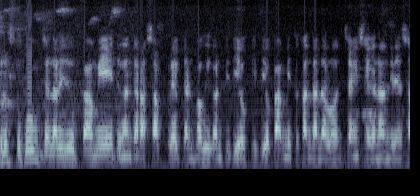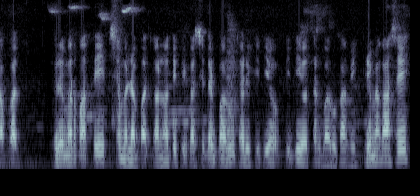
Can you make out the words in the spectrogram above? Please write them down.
Terus dukung channel youtube kami dengan cara subscribe dan bagikan video-video kami. Tekan tanda lonceng sehingga nanti dan sahabat burung merpati bisa mendapatkan notifikasi terbaru dari video-video terbaru kami. Terima kasih.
